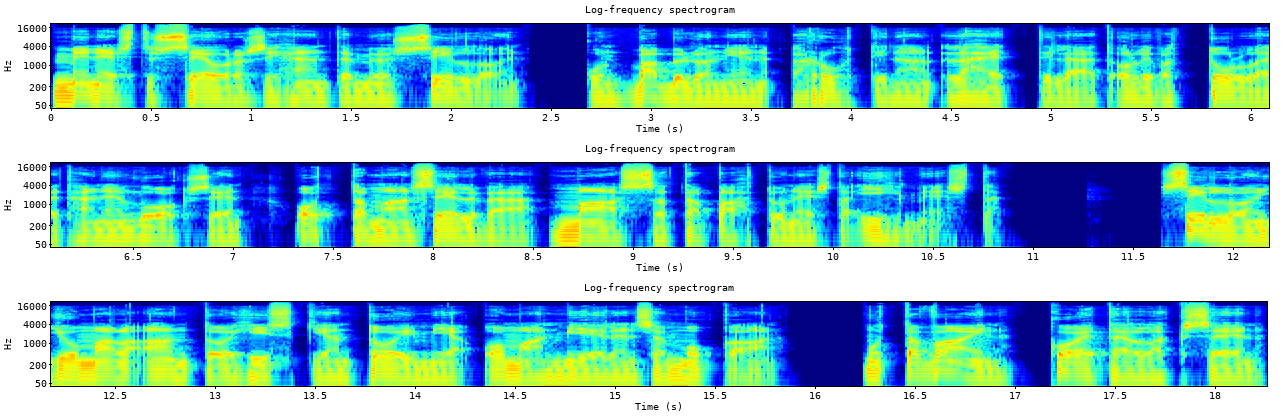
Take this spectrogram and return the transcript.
Menestys seurasi häntä myös silloin, kun Babylonien ruhtinaan lähettiläät olivat tulleet hänen luokseen ottamaan selvää maassa tapahtuneesta ihmeestä. Silloin Jumala antoi Hiskian toimia oman mielensä mukaan, mutta vain koetellakseen,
